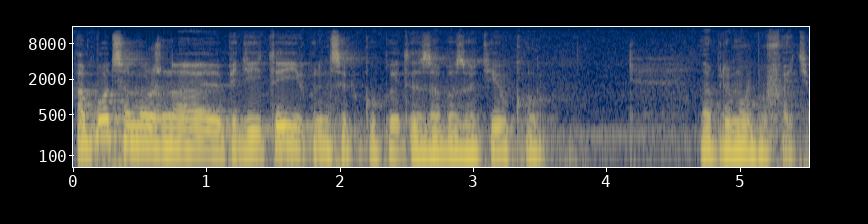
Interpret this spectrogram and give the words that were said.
Або це можна підійти і, в принципі, купити за безготівку. Напряму в буфеті.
